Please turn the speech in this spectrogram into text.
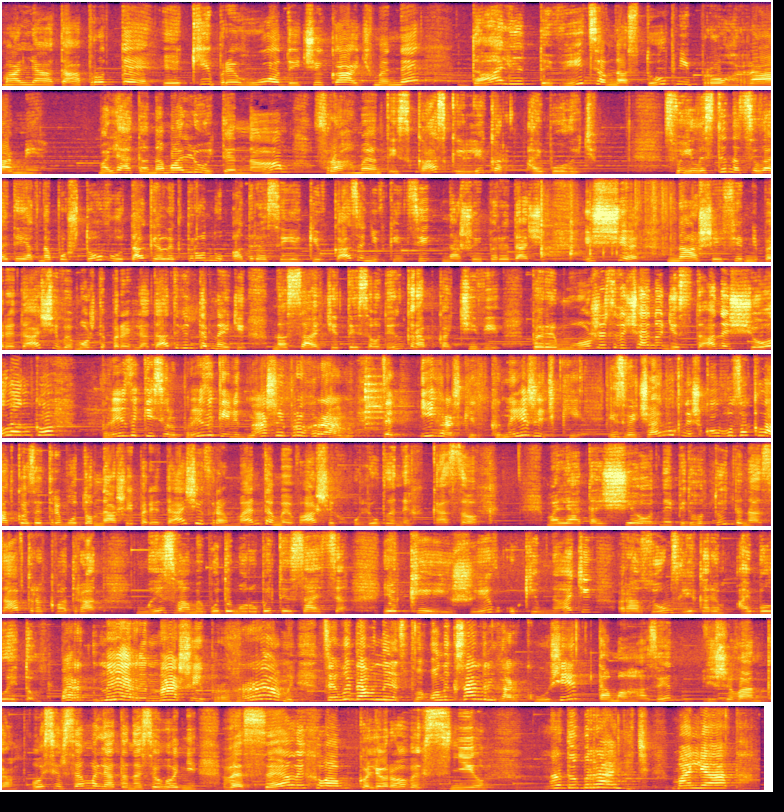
Малята, а про те, які пригоди чекають мене, далі дивіться в наступній програмі. Малята, намалюйте нам фрагмент із казки Лікар Айболить. Свої листи надсилайте як на поштову, так і електронну адресу, які вказані в кінці нашої передачі. І ще наші ефірні передачі ви можете переглядати в інтернеті на сайті tisa1.tv. Переможець, звичайно, дістане що, Оленко? Призики, сюрпризики від нашої програми. Це іграшки, книжечки. І звичайну книжкову закладку з атрибутом нашої передачі фрагментами ваших улюблених казок. Малята ще одне, підготуйте на завтра квадрат. Ми з вами будемо робити зайця, який жив у кімнаті разом з лікарем Айболитом. Партнери нашої програми це видавництво Олександри Гаркуші. Та магазин Вішиванка. Ось і все малята на сьогодні. Веселих вам кольорових снів. На добраніч, малята.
